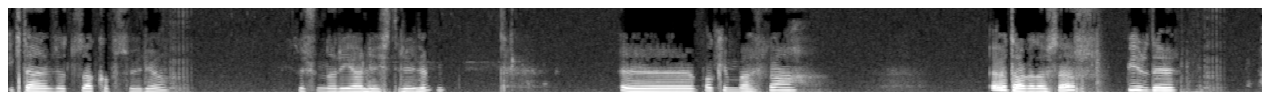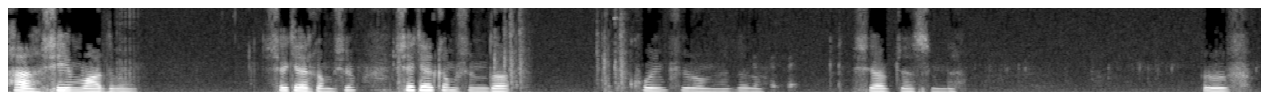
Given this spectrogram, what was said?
iki tane bize tuzak kapısı veriyor. Biz de şunları yerleştirelim. Ee, bakayım başka. Evet arkadaşlar. Bir de ha şeyim vardı benim. Şeker kamışım. Şeker kamışını da koyayım şöyle olmuyor değil mi? Şey yapacağız şimdi. Öf.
